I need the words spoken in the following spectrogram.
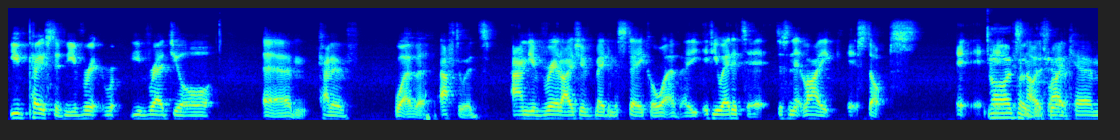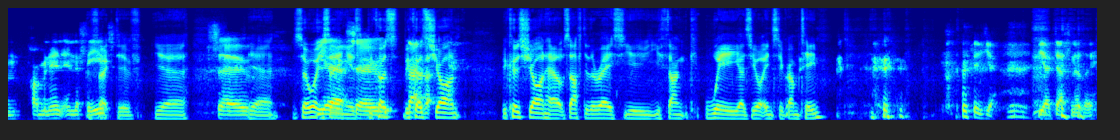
you've posted and you've re- you've read your um, kind of whatever afterwards and you've realized you've made a mistake or whatever if you edit it doesn't it like it stops it, it, Oh, it's not this, as yeah. like um, prominent in the feed Effective. Yeah. so Yeah. So what you're Yeah, saying is so because because that- Sean because Sean helps after the race, you you thank we as your Instagram team. yeah yeah definitely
